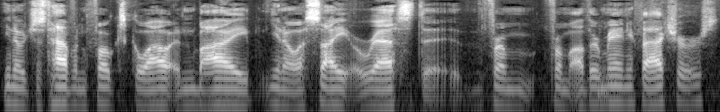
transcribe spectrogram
you know just having folks go out and buy you know a sight rest uh, from from other manufacturers?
